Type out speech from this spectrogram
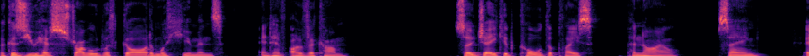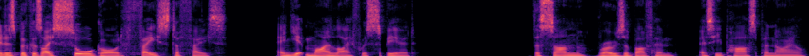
because you have struggled with God and with humans and have overcome. So Jacob called the place Peniel, saying, it is because I saw God face to face, and yet my life was spared. The sun rose above him as he passed Peniel,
